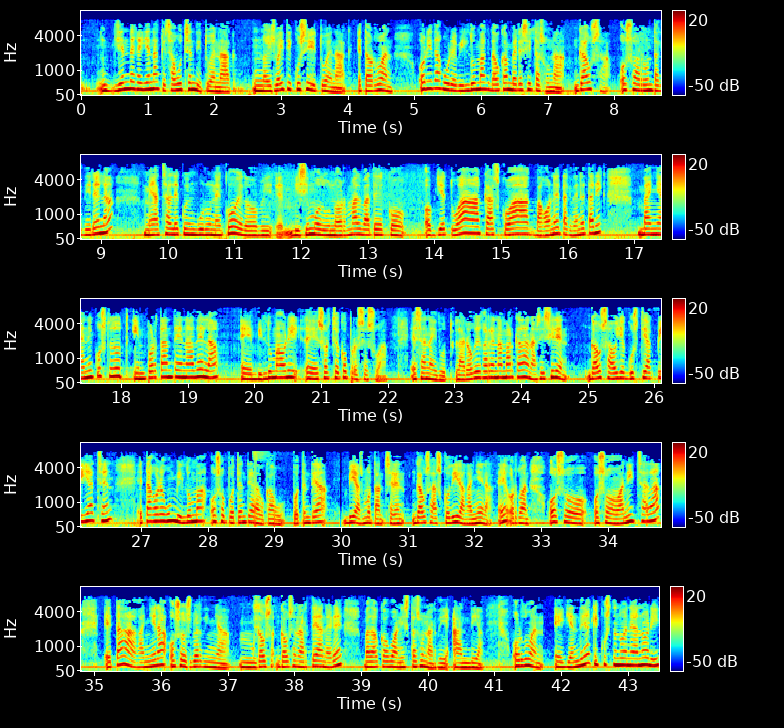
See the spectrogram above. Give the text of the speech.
jende gehienak ezagutzen dituenak noizbait ikusi dituenak. Eta orduan hori da gure bildumak daukan berezitasuna. Gauza oso arruntak direla mehatxaldeko inguruneko edo bizimodu normal bateko objektuak, kaskoak, bagonetak, denetarik, baina nik uste dut importanteena dela e, bilduma hori e, sortzeko prozesua. Esan nahi dut, laro gigarren amarkadan hasi ziren gauza horiek guztiak pilatzen, eta gaur egun bilduma oso potentea daukagu. Potentea bi asmotan, zeren gauza asko dira gainera, eh? orduan oso, oso anitza da, eta gainera oso ezberdina mm, gauza, gauzen artean ere, badaukagu anistasun handia. Orduan, e, jendeak ikusten duenean hori,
